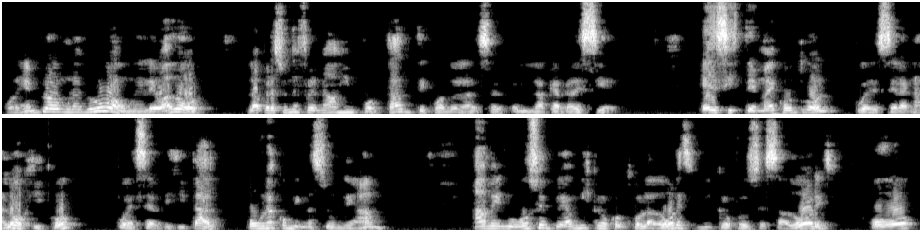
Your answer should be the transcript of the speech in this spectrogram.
Por ejemplo, en una grúa o un elevador, La operación de frenado es importante cuando la, la carga desciende. El sistema de control puede ser analógico, puede ser digital o una combinación de ambos. A menudo se emplean microcontroladores, microprocesadores o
